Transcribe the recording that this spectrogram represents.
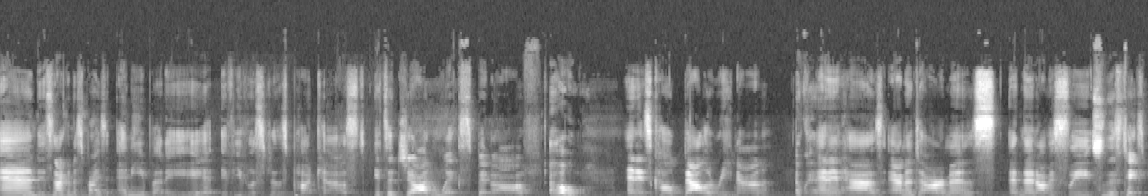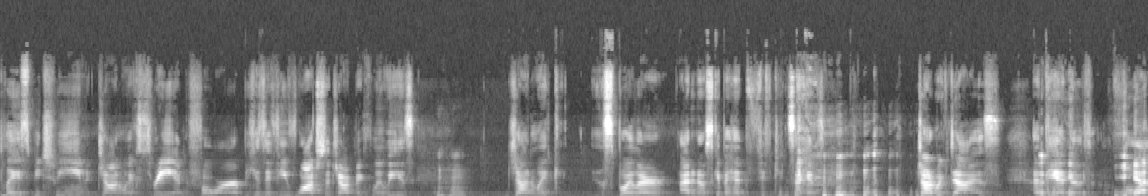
and it's not going to surprise anybody if you've listened to this podcast. It's a John Wick spinoff, Oh. and it's called Ballerina. Okay. And it has Ana de Armas, and then obviously, so this takes place between John Wick 3 and 4, because if you've watched the John Wick movies, Mhm. John Wick, spoiler, I don't know, skip ahead 15 seconds, John Wick dies at the end of 4. Yeah.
